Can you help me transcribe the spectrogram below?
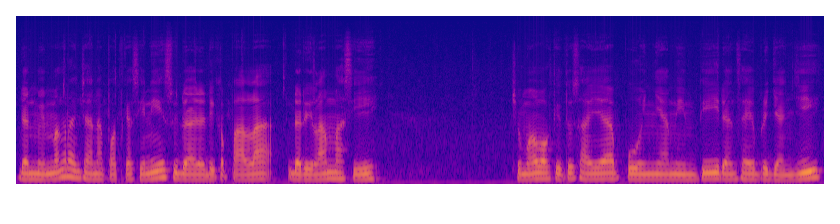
Dan memang rencana podcast ini sudah ada di kepala dari lama sih. Cuma waktu itu saya punya mimpi dan saya berjanji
